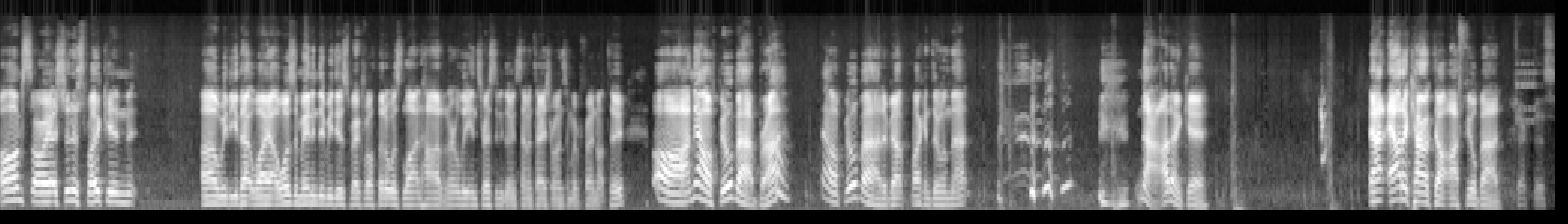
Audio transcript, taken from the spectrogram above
Oh, I'm sorry. I shouldn't have spoken uh, with you that way. I wasn't meaning to be disrespectful. I thought it was lighthearted and I'm really interested in doing sanitation runs and we prefer not to. Oh, now I feel bad, bruh. Now I feel bad about fucking doing that. nah, I don't care. Out, out of character, I feel bad. Check this.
